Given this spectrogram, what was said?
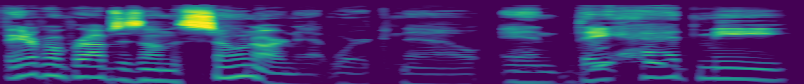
Vanderpump Robs is on the Sonar Network now, and they had me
